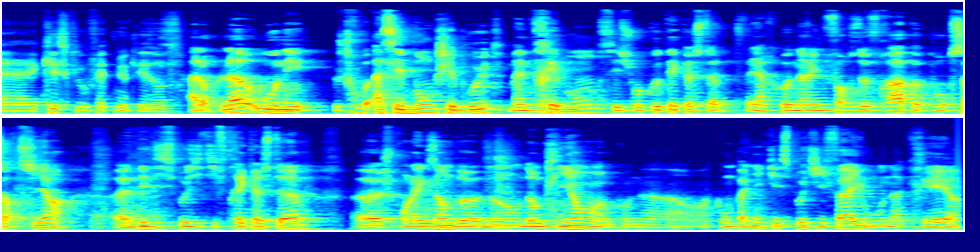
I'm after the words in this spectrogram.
Euh, Qu'est-ce que vous faites mieux que les autres? Alors là où on est, je trouve assez bon chez Brut, même très bon, c'est sur le côté custom. C'est-à-dire qu'on a une force de frappe pour sortir euh, des dispositifs très custom. Euh, je prends l'exemple d'un d'un client euh, qu'on a accompagné qui est Spotify où on a créé euh,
